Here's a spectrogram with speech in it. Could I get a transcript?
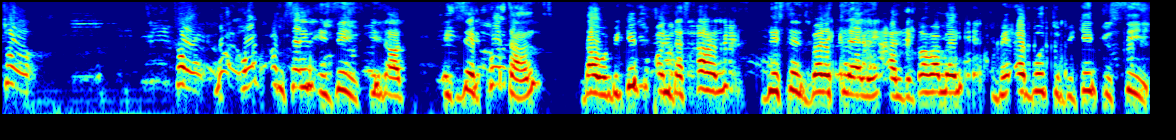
So so what, what I'm saying is this is that it's important that we begin to understand these things very clearly and the government to be able to begin to see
